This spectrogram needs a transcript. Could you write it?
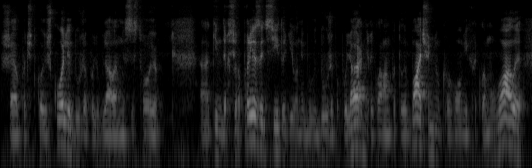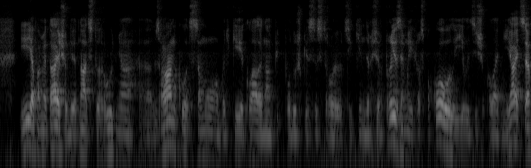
Ще в початковій школі дуже полюбляли ми з сестрою кіндер-сюрпризи. Ці тоді вони були дуже популярні. Реклама по телебаченню, кругом їх рекламували. І я пам'ятаю, що 19 грудня е, зранку от самого батьки клали нам під подушки з сестрою ці кіндер-сюрпризи. Ми їх розпаковували, їли ці шоколадні яйця,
